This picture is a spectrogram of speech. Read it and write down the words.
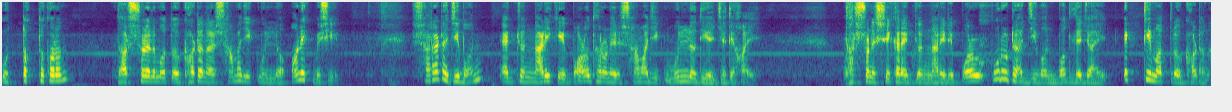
উত্তক্তকরণ ধর্ষণের মতো ঘটনার সামাজিক মূল্য অনেক বেশি। সারাটা জীবন একজন নারীকে বড় ধরনের সামাজিক মূল্য দিয়ে যেতে হয়। ধর্ষণের শিকার একজন নারীর পুরোটা জীবন বদলে যায় একটি মাত্র ঘটনা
